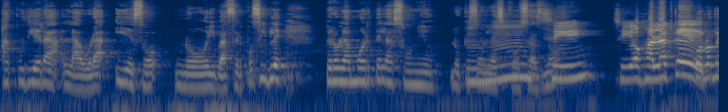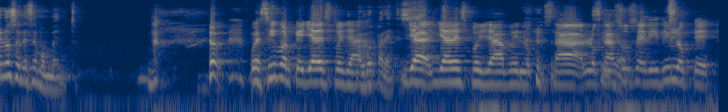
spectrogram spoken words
acudiera Laura, y eso no iba a ser posible, pero la muerte las unió, lo que son las cosas, ¿no? Sí, sí, ojalá que... Por lo menos en ese momento. Pues sí, porque ya después ya, ya, ya después ya ve lo que está, lo Sí, que ha sucedido y lo que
